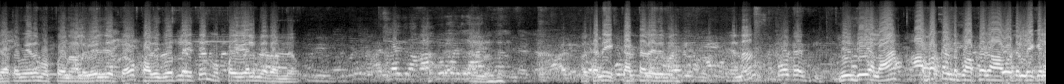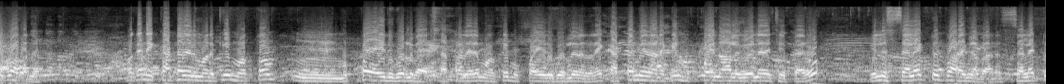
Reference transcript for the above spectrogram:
జత మీద ముప్పై నాలుగు వేలు చెప్పావు. పది గొర్రెలు అయితే ముప్పై వేల మీద అమ్మావు. కానీ కట్టలేదు ఏనా? నేను తీయాలా? ఆ పక్కన పక్కగా ఆ హోటల్లోకి వెళ్ళిపోతుంది. ఓకే నీకు కట్ట అనేది మనకి మొత్తం ముప్పై ఐదు గొర్రెలు కట్ట అనేది మనకి ముప్పై ఐదు గొర్రెలు కట్ట మీద మనకి ముప్పై నాలుగు వేలు అనేది చెప్పారు. వీళ్ళు సెలెక్ట్ పరంగా సెలెక్ట్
